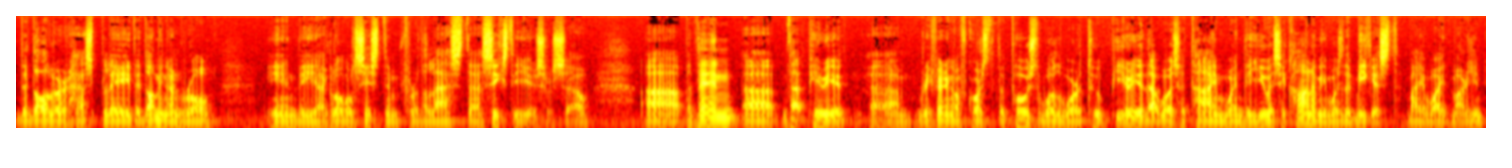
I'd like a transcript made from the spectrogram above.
the dollar has played a dominant role in the uh, global system for the last uh, 60 years or so. Uh, but then uh, that period, um, referring of course to the post World War II period, that was a time when the U.S. economy was the biggest by a wide margin,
